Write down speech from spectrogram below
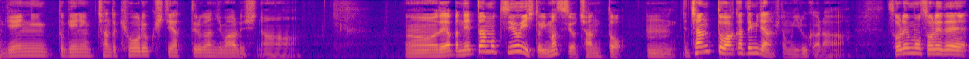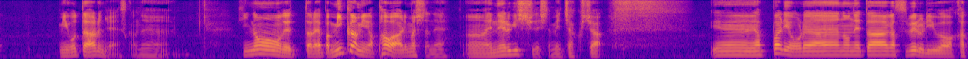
ん、芸人と芸人ちゃんと協力してやってる感じもあるしなうん、で、やっぱネタも強い人いますよ、ちゃんと。うん。で、ちゃんと若手みたいな人もいるから、それもそれで見応えあるんじゃないですかね。昨日で言ったらやっぱ三上はパワーありましたね。うん、エネルギッシュでした、めちゃくちゃ。えー、やっぱり俺のネタが滑る理由はわか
